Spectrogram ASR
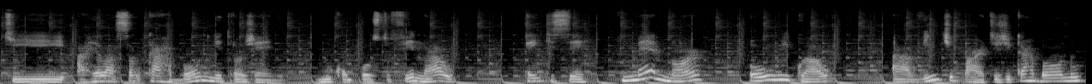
que a relação carbono-nitrogênio no composto final tem que ser menor ou igual a 20 partes de carbono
